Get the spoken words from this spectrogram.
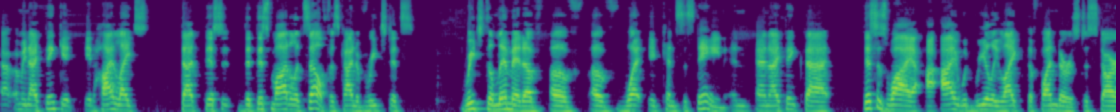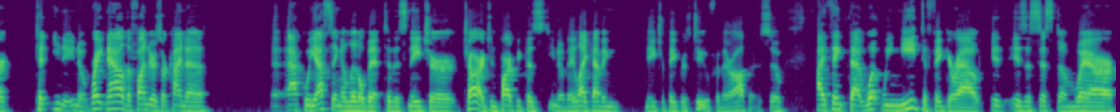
I mean, I think it, it highlights that this, that this model itself has kind of reached its, reached the limit of of of what it can sustain. And and I think that this is why I, I would really like the funders to start to you know you know right now the funders are kind of uh, acquiescing a little bit to this nature charge in part because you know they like having nature papers too for their authors. So I think that what we need to figure out is, is a system where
